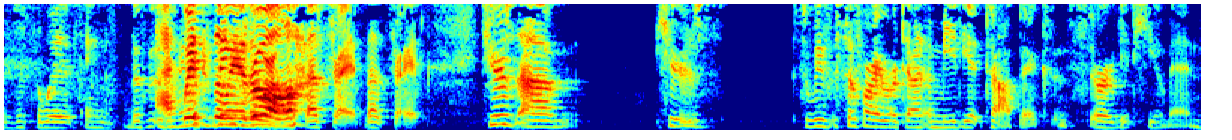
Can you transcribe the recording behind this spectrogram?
It's just the way that things the, the way that things roll. That's right. That's right. Here's um here's so we've so far I wrote down immediate topics and surrogate human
